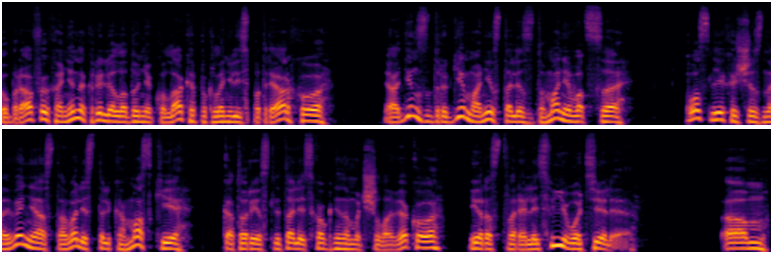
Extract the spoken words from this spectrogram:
Убрав их, они накрыли ладони кулак и поклонились патриарху. Один за другим они стали затуманиваться. После их исчезновения оставались только маски, которые слетались к огненному человеку и растворялись в его теле. Эм...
